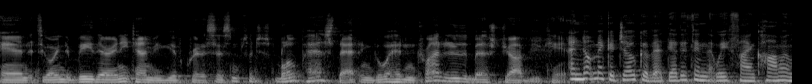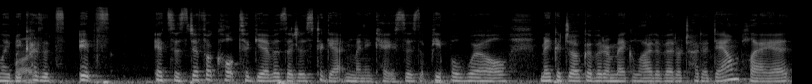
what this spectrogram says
and it's going to be there anytime you give criticism. So just blow past that and go ahead and try to do the best job you can. And don't make a joke of it. The other thing that we find commonly because right. it's it's it's as difficult to give as it is to get in many cases. That people will make a joke of it or make light of it or try to downplay it.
